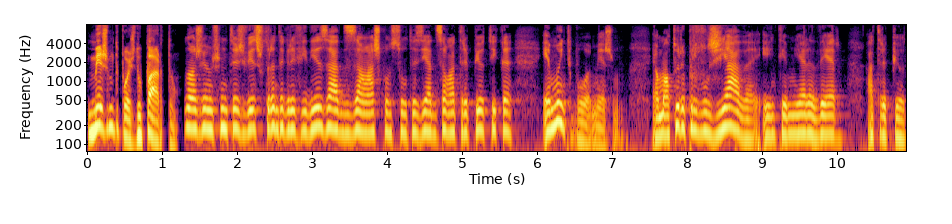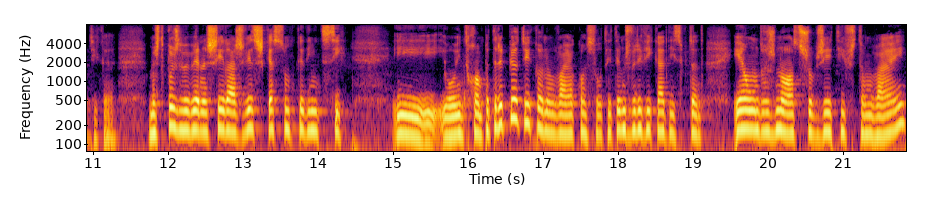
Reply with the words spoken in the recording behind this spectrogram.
mesmo depois do parto. Nós vemos muitas vezes que durante a gravidez a adesão às consultas e a adesão à terapêutica é muito boa mesmo. É uma altura privilegiada em que a mulher adere à terapêutica. Mas depois do bebê nascer, às vezes esquece um bocadinho de si e, ou interrompe a terapêutica ou não vai à consulta e temos verificado isso. Portanto, é um dos nossos objetivos também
